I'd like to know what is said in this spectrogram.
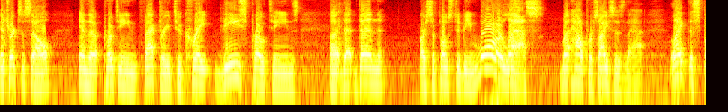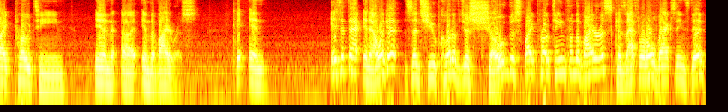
It tricks the cell in the protein factory to create these proteins uh, that then are supposed to be more or less, but how precise is that? Like the spike protein in uh, in the virus, and isn't that inelegant? Since you could have just showed the spike protein from the virus, because that's what old vaccines did.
